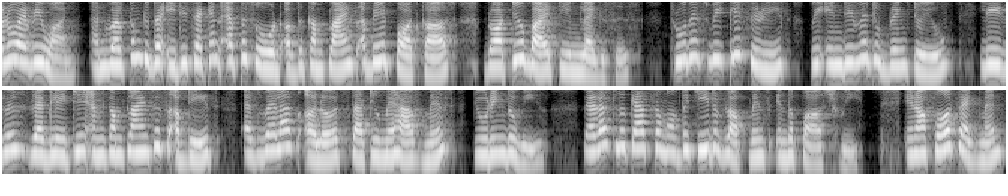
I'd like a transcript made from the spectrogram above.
Hello, everyone, and welcome to the 82nd episode of the Compliance Update podcast brought to you by Team Legasis. Through this weekly series, we endeavor to bring to you legal, regulatory, and compliances updates as well as alerts that you may have missed during the week. Let us look at some of the key developments in the past week. In our first segment,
